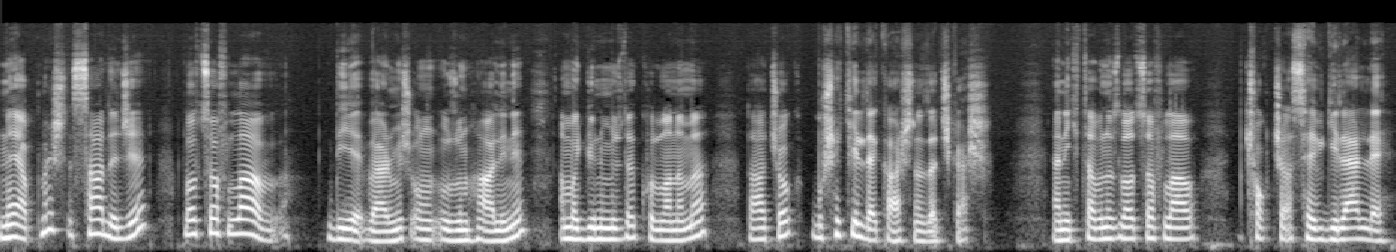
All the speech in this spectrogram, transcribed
ne yapmış? Sadece lots of love diye vermiş onun uzun halini ama günümüzde kullanımı daha çok bu şekilde karşınıza çıkar. Yani kitabınız Lots of Love çokça sevgilerle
